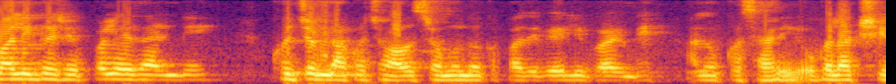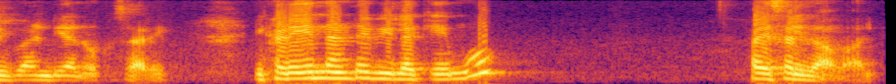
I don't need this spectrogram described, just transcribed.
వాళ్ళు ఇంకా చెప్పలేదండి. కొంచెం నాకు కొంచెం అవసరం ఉంది ఒక పదివేలు ఇవ్వండి అని ఒకసారి ఒక లక్ష ఇవ్వండి అని ఒకసారి. ఇక్కడ ఏంటంటే వీళ్ళకేమో పైసలు కావాలి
